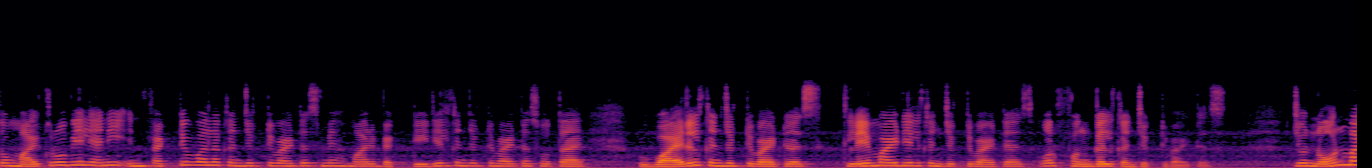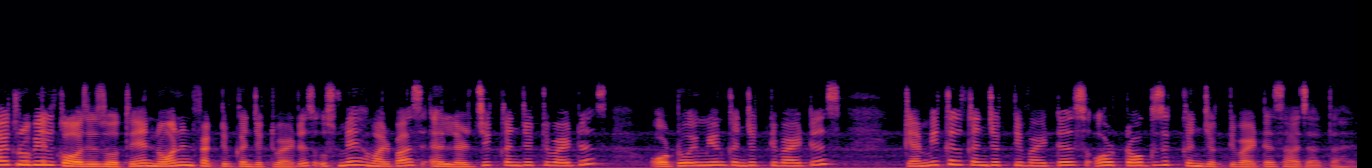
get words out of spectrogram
तो माइक्रोबियल यानी इन्फेक्टिव वाला कंजक्टिवाइटस में हमारे बैक्टीरियल कंजक्टिवाइटस होता है वायरल कंजक्टिवाइटस क्लेमाइडियल कंजक्टिवाइटस और फंगल कंजक्टिवाइटस जो नॉन माइक्रोबियल कॉजेज होते हैं नॉन इन्फेक्टिव कंजक्टिवाइटस उसमें हमारे पास allergic conjunctivitis auto immune conjunctivitis chemical conjunctivitis और टॉक्सिक कंजक्टिवाइटस आ जाता है.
